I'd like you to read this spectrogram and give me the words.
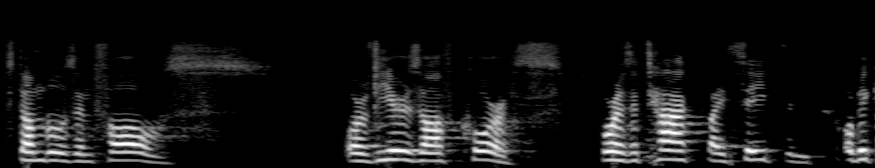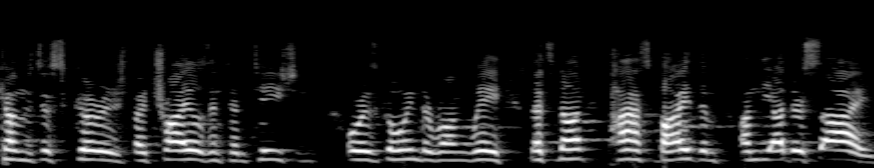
stumbles and falls, or veers off course, or is attacked by Satan, or becomes discouraged by trials and temptations, or is going the wrong way, let's not pass by them on the other side.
